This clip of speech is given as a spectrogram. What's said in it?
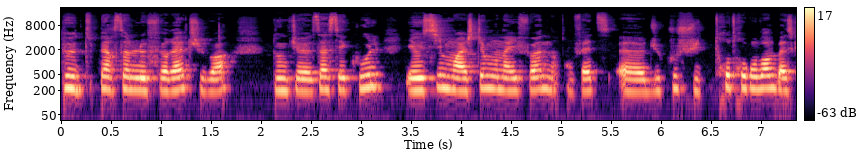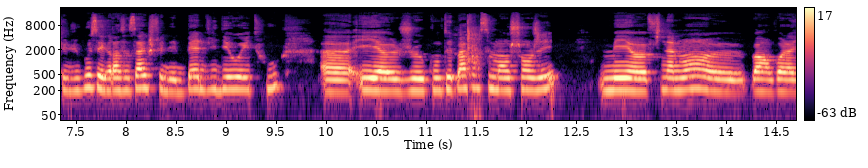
peu de personnes le feraient, tu vois. Donc euh, ça c'est cool. Et aussi moi acheté mon iPhone en fait. Euh, du coup je suis trop trop contente parce que du coup c'est grâce à ça que je fais des belles vidéos et tout. Euh, et je comptais pas forcément en changer. Mais finalement, ben voilà,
